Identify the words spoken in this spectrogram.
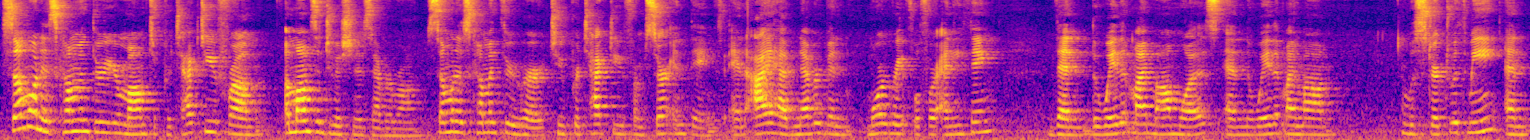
Someone is coming through your mom to protect you from, a mom's intuition is never wrong. Someone is coming through her to protect you from certain things. And I have never been more grateful for anything than the way that my mom was and the way that my mom was strict with me and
